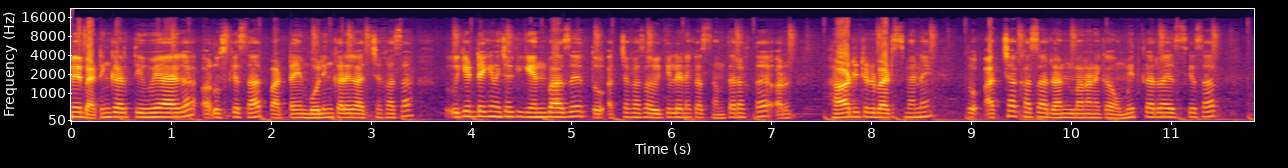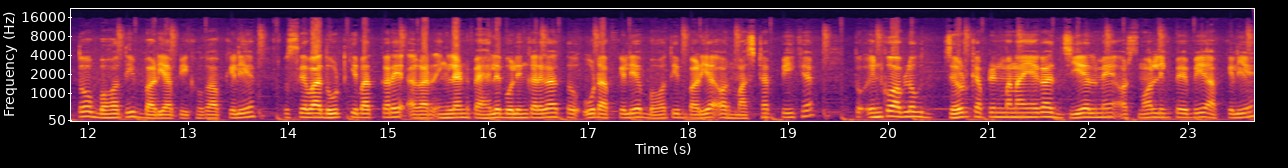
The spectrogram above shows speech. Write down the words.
में बैटिंग करते हुए आएगा और उसके साथ पार्ट टाइम बॉलिंग करेगा अच्छा खासा। तो विकेट टेकिंग नेचर की गेंदबाज है तो अच्छा खासा विकेट लेने का क्षमता रखता है और हार्ड हिटर बैट्समैन है तो अच्छा खासा रन बनाने का उम्मीद कर रहा है इसके साथ। तो बहुत ही बढ़िया पिक होगा आपके लिए। उसके बाद ऊट की बात करें, अगर इंग्लैंड पहले बॉलिंग करेगा तो ऊट आपके लिए बहुत ही बढ़िया और मस्टअप पिक है। तो इनको आप लोग ज़रूर कैप्टन बनाइएगा जीएल में और स्मॉल लीग पे भी आपके लिए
